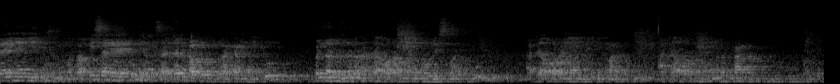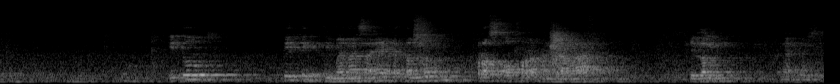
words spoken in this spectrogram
saya nyanyi itu semua. Tapi saya itu nggak sadar kalau di belakang itu benar-benar ada orang yang nulis lagu ada orang yang bikin lagu ada orang yang merekam. Itu titik di mana saya ketemu crossover antara film dengan musik.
